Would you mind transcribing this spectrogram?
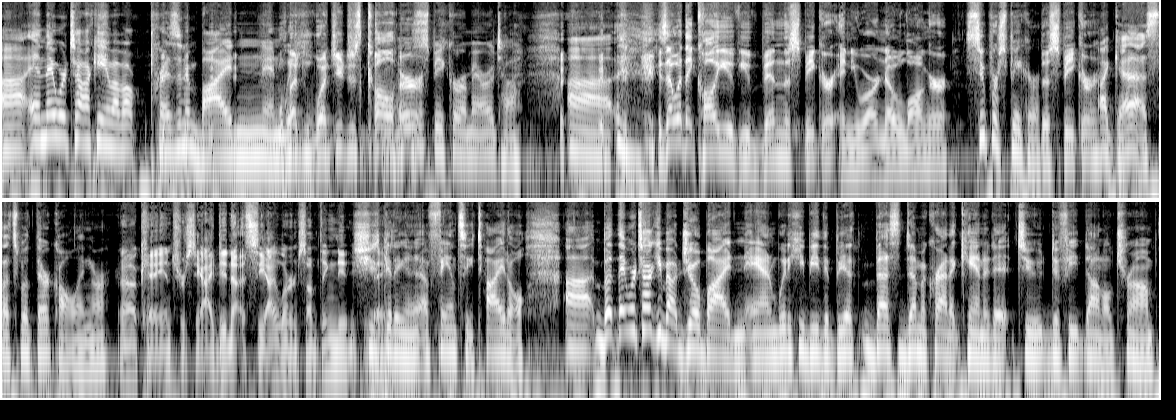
uh, and they were talking about President Biden and What, he- what'd you just call her? Speaker Emerita, uh, Is that what they call you if you've been the speaker and you are no longer Super Speaker. the speaker? I guess that's what they're calling her. Okay, interesting. I did not see. I learned something new. She's today. getting a, a fancy title. Uh, but they were talking about Joe Biden and would he be the be- best Democratic candidate to defeat Donald Trump?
